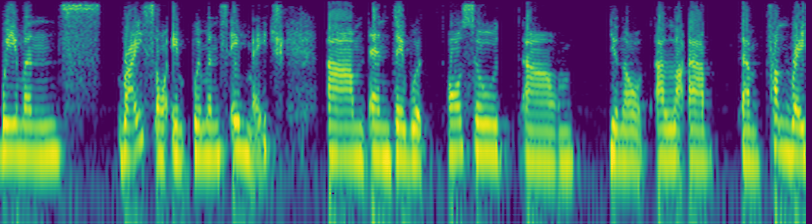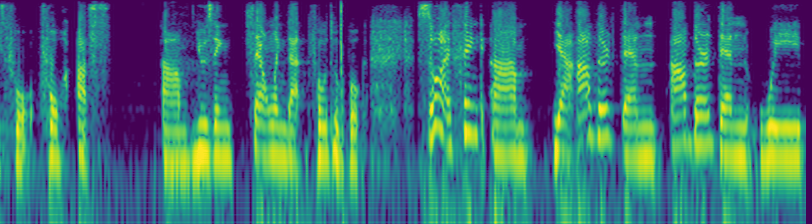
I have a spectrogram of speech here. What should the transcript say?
women's rights or im- women's image, um, and they would also, um, you know, a lot, uh, um, fundraise for for us um, using selling that photo book. So I think, um, yeah, other than other than we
